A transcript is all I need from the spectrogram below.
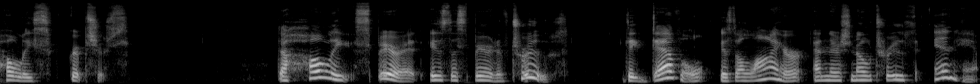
Holy Scriptures. The Holy Spirit is the Spirit of truth. The devil is a liar and there's no truth in him.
